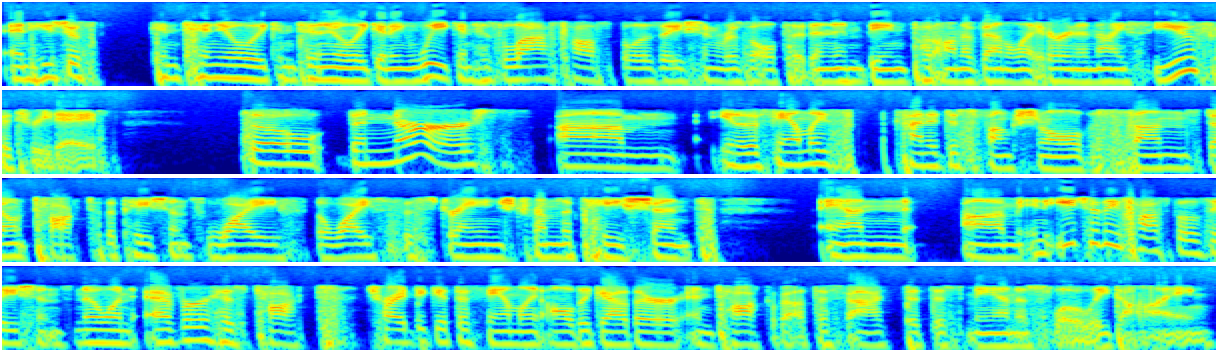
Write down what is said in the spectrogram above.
And he's just continually, continually getting weak. And his last hospitalization resulted in him being put on a ventilator in an ICU for three days. So the nurse, um, you know, the family's kind of dysfunctional. The sons don't talk to the patient's wife. The wife's estranged from the patient. And um, in each of these hospitalizations, no one ever has talked, tried to get the family all together and talk about the fact that this man is slowly dying.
